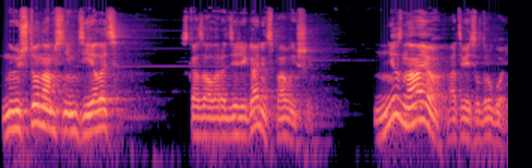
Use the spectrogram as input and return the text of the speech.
«Ну и что нам с ним делать?» — сказал радиориганец повыше. «Не знаю», — ответил другой.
